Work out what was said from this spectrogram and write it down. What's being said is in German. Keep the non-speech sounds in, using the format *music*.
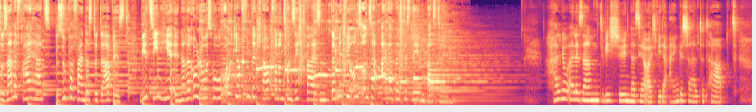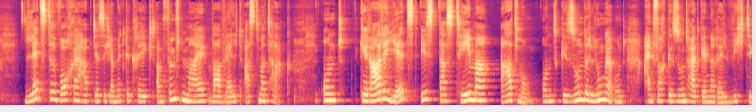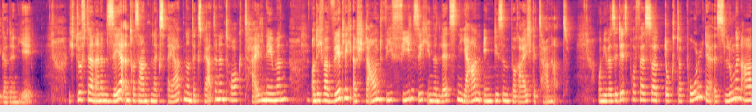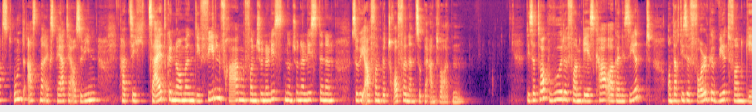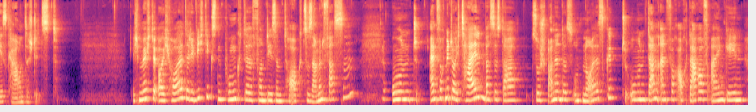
Susanne Freiherz. Super fein, dass du da bist. Wir ziehen hier innere Rollos hoch und klopfen den Staub von unseren Sichtweisen, damit wir uns unser allerbestes Leben basteln. Hallo allesamt, wie schön, dass ihr euch wieder eingeschaltet habt. Letzte Woche habt ihr sicher mitgekriegt, am 5. Mai war Weltasthmatag. Und gerade jetzt ist das Thema Atmung und gesunde Lunge und einfach Gesundheit generell wichtiger denn je. Ich durfte an einem sehr interessanten Experten- und Expertinnen-Talk teilnehmen und ich war wirklich erstaunt, wie viel sich in den letzten Jahren in diesem Bereich getan hat. Universitätsprofessor Dr. Pohl, der ist Lungenarzt und Asthma-Experte aus Wien, hat sich Zeit genommen, die vielen Fragen von Journalisten und Journalistinnen sowie auch von Betroffenen zu beantworten. Dieser Talk wurde von GSK organisiert und auch diese Folge wird von GSK unterstützt. Ich möchte euch heute die wichtigsten Punkte von diesem Talk zusammenfassen und einfach mit euch teilen, was es da so Spannendes und Neues gibt und dann einfach auch darauf eingehen,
